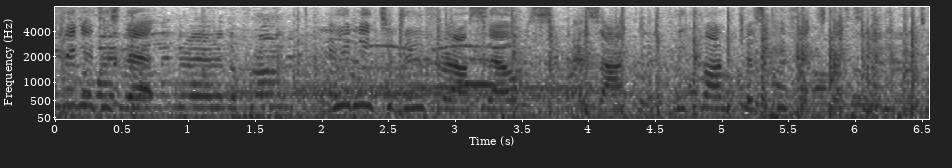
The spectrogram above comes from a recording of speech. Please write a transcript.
the thing is, is that- the Linda here in the front. We need to do for ourselves. Exactly. We can't just keep expecting people to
